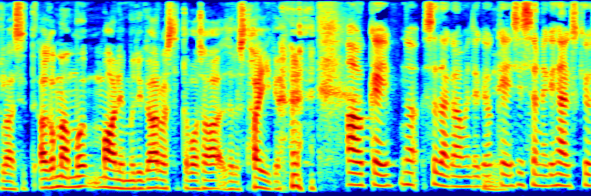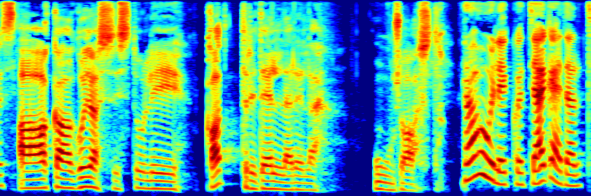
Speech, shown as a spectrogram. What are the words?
klaasid, aga ma, ma olin muidugi arvestatav osa sellest haige aa ah,, okei okay., no seda ka muidugi, okei okay,, siis see on nagu hea excuse. aga kuidas siis tuli Katri Tellerile uus aasta? rahulikult ja ägedalt.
